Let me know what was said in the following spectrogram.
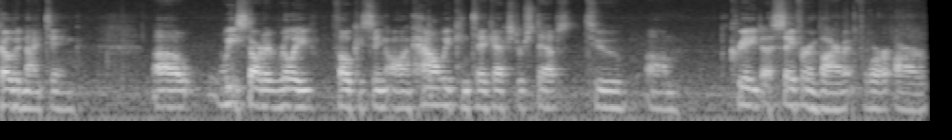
COVID-19, uh, we started really focusing on how we can take extra steps to um, create a safer environment for our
